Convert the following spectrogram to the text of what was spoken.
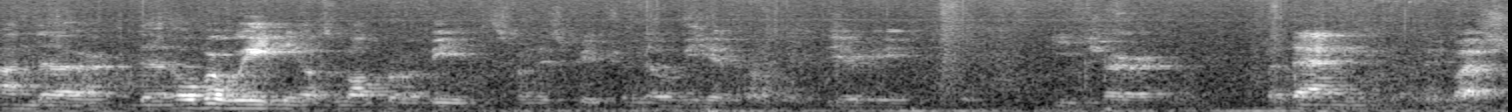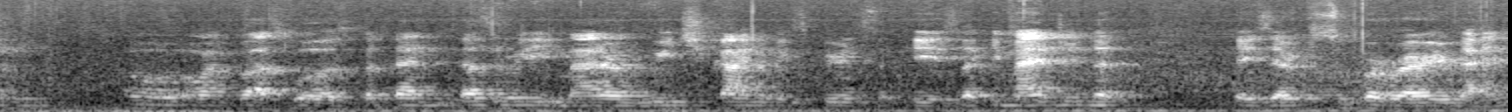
under the overweighting of small probabilities from description, there will be a prospect theory feature. But then the question oh, one class was, but then it doesn't really matter which kind of experience it is. Like imagine that there's a super rare event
